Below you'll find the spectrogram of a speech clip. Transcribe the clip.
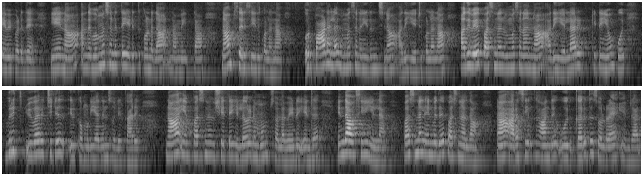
தேவைப்படுது. ஏன்னா அந்த விமர்சனத்தை எடுத்துக்கொண்டு தான் நம்மை தான் நாம் சரி செய்து கொள்ளலாம். ஒரு பாடலில் விமர்சனம் இருந்துச்சுன்னா அதை ஏற்றுக்கொள்ளலாம். அதுவே பர்சனல் விமர்சனம்னா அதை எல்லாருக்கிட்டேயும் போய் விரி விவரிச்சிட்டு இருக்க முடியாதுன்னு சொல்லியிருக்காரு. நான் என் பர்சனல் விஷயத்தை எல்லோரிடமும் சொல்ல வேண்டும் என்ற எந்த அவசியம் இல்லை. பர்சனல் என்பது பர்சனல் தான். நான் அரசியல் சார்ந்து ஒரு கருத்து சொல்கிறேன் என்றால்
